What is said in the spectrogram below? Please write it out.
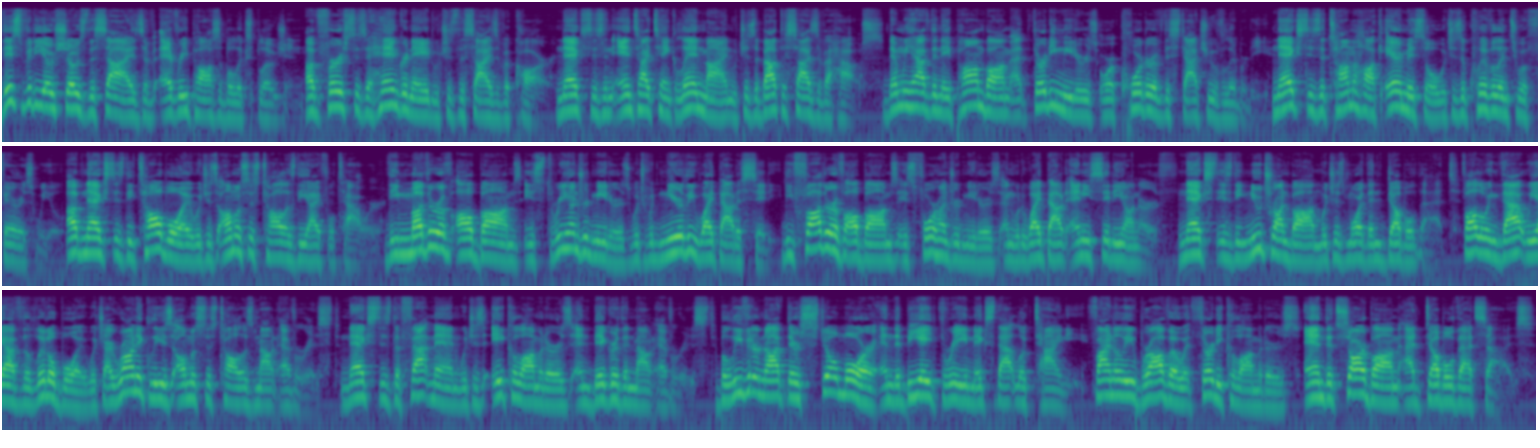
This video shows the size of every possible explosion. Up first is a hand grenade, which is the size of a car. Next is an anti-tank landmine, which is about the size of a house. Then we have the napalm bomb at 30 meters or a quarter of the Statue of Liberty. Next is the Tomahawk air missile, which is equivalent to a Ferris wheel. Up next is the tall boy, which is almost as tall as the Eiffel Tower. The mother of all bombs is 300 meters, which would nearly wipe out a city. The father of all bombs is 400 meters and would wipe out any city on Earth. Next is the neutron bomb, which is more than double that. Following that, we have the little boy, which ironically is almost as tall as Mount Everest. Next is the fat man, which is 8 kilometers and bigger than Mount Everest. Believe it or not, there's still more, and the B-83 makes that look tiny. Finally, Bravo at 30 kilometers, and the Tsar bomb at double that size.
